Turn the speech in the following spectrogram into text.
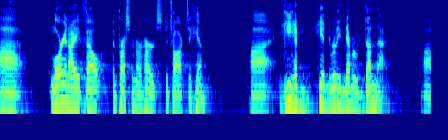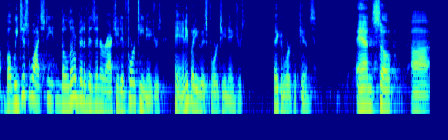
Uh, Lori and I felt impressed in our hearts to talk to him. Uh, he, had, he had really never done that. Uh, but we just watched the little bit of his interaction. He did four teenagers. Hey, anybody who has four teenagers, they can work with kids. And so uh,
